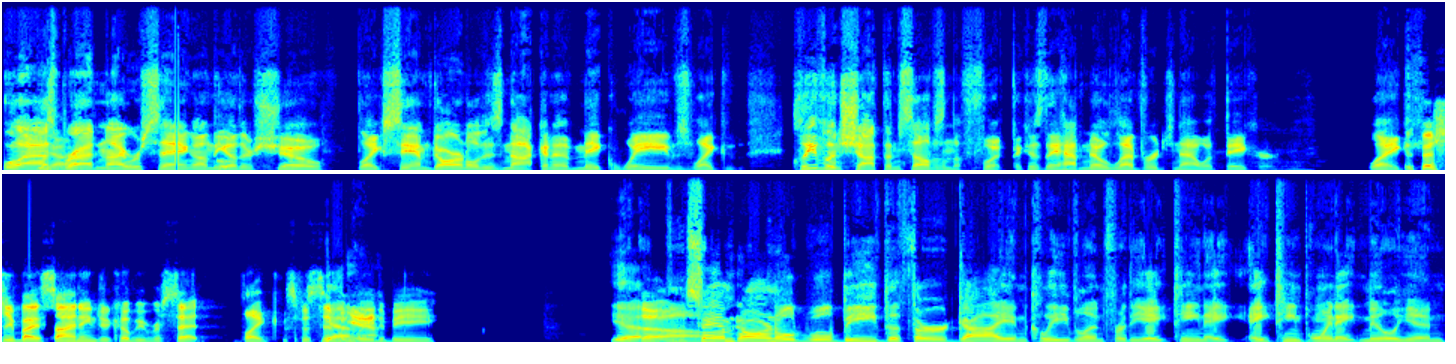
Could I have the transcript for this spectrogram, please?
well, as know. Brad and I were saying on the Well- other show, like Sam Darnold is not going to make waves. Like Cleveland shot themselves in the foot because they have no leverage now with Baker. Like, especially by signing Jacoby Brissett, like specifically Yeah. to be Yeah, The, um, Sam Darnold will be the third guy in Cleveland for the 18, eight- 18.8 million,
